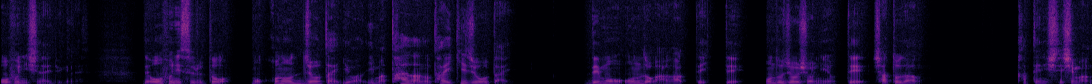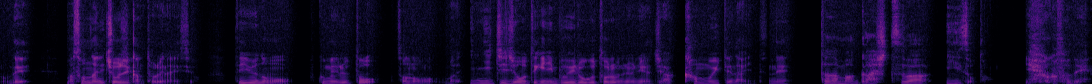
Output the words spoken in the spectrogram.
オフにしないといけないです。でオフにするともうこの状態要は今ただの待機状態でも温度が上がっていって温度上昇によってシャットダウン勝手にしてしまうので、まあ、そんなに長時間取れないですよ。っていうのも含めるとその、まあ、日常的に Vlog 撮るのには若干向いてないんですね。ただまあ画質はいいぞということで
